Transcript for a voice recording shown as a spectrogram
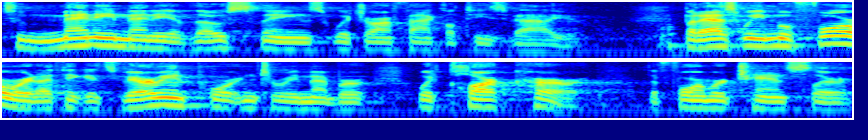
to many, many of those things which our faculties value. But as we move forward, I think it's very important to remember what Clark Kerr, the former chancellor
